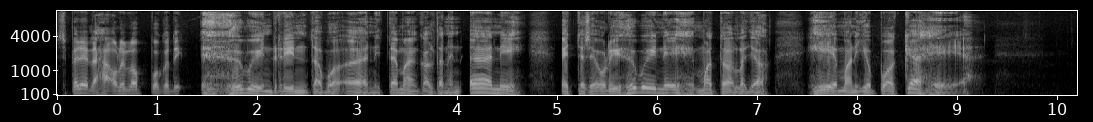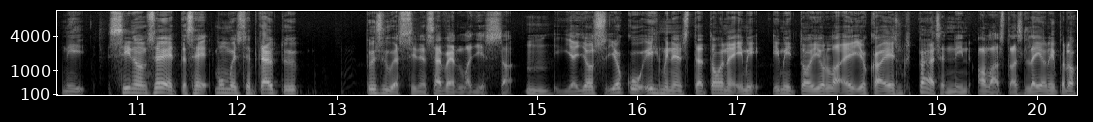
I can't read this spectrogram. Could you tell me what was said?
Spedellähän oli loppua koti hyvin rintava ääni, tämän kaltainen ääni, että se oli hyvin matala ja hieman jopa käheä. Niin siinä on se, että se mun mielestä se täytyy pysyä siinä sävellajissa. Mm. Ja jos joku ihminen sitä toinen imi, imitoi, jolla ei, joka ei esimerkiksi pääse niin alas, tai sillä ei ole niin paljon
